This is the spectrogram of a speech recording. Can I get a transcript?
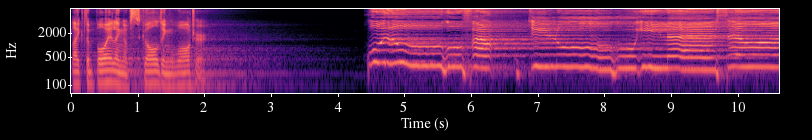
Like the boiling of scalding water. فاعتلوه إلى سواء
